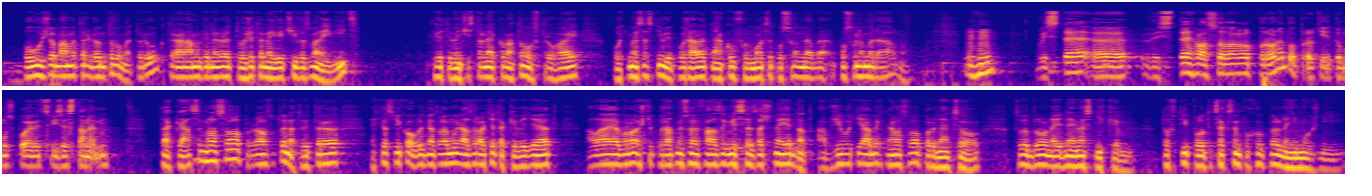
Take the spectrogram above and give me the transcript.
bohužel máme tady Dontovu metodu, která nám generuje to, že ten největší vezme nejvíc. Takže ty menší strany jako na tom ostrouhají, pojďme se s tím vypořádat nějakou formulaci, posuneme, posuneme dál. No. Mm-hmm. Vy jste, eh, vy jste hlasoval pro nebo proti tomu spojenectví se stanem? Tak já jsem hlasoval pro, dal jsem to na Twitter, nechtěl jsem nikoho ovlivnit, ale můj názor tě taky vidět, ale ono ještě pořád jsme v fázi, kdy se začne jednat. A v životě já bych nehlasoval pro něco, co by bylo nejednejme s nikým. To v té politice, jak jsem pochopil, není možný.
